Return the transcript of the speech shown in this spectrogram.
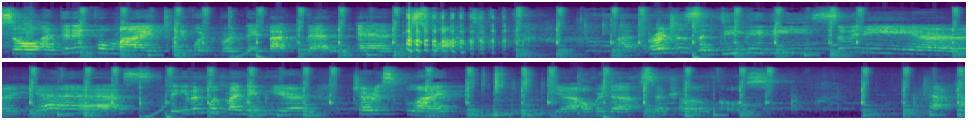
So I did it for my 24th birthday back then, and guess what? I purchased a DVD souvenir! Yes! They even put my name here, Cherry's Flight, yeah, over the Central Coast. Yeah.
